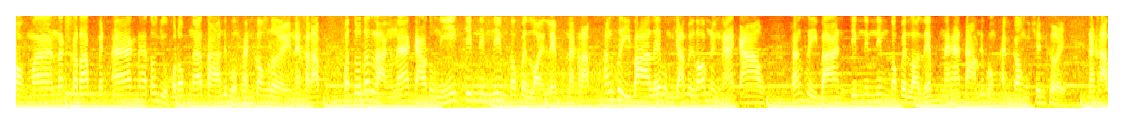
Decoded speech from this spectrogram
ออกมานะครับเป็นอาร์คนะฮะต้องอยู่ครบนะตามที่ผมแพนกล้องเลยนะครับประตูด้านหลังนะกาวตรงนี้จิ้มนิ่มๆต้องเป็นรอยเล็บนะครับทั้งสี่บานเลยผมย้ำอีกรอบหนึ่งนะกาวทั้ง 4 บานจิ้มนิ่มๆต้องเป็นรอยเล็บนะฮะตามที่ผมแพนกล้องอีกเช่นเคยนะครับ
